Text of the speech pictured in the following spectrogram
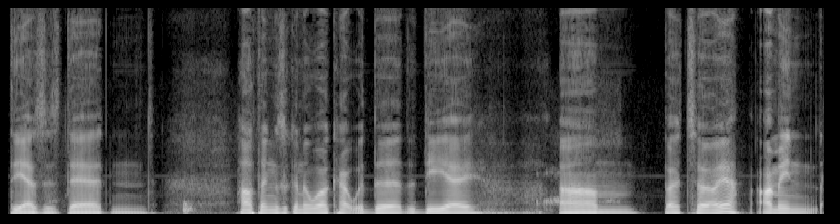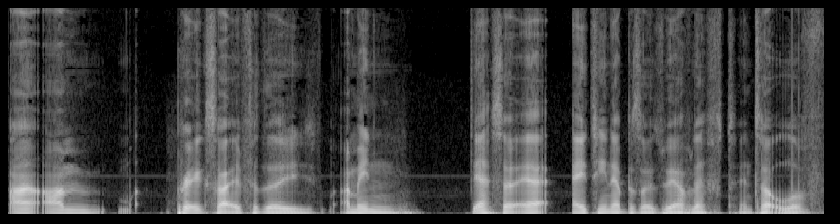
Diaz is dead and how things are going to work out with the the DA. Um, but uh, yeah, I mean, I, I'm pretty excited for the. I mean, yeah. So yeah, 18 episodes we have left in total of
